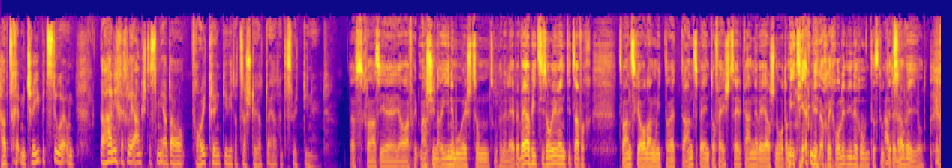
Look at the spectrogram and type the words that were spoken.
Hauptsächlich hat mit Schreiben zu tun. Und da habe ich ein bisschen Angst, dass mir da die Freude könnte wieder zerstört werden. Das will ich nicht. Dass quasi, äh, ja, einfach in die Maschinerie rein musst, zum, zum können leben. Wäre ein bisschen so, wie wenn du jetzt einfach 20 Jahre lang mit einer Tanzband auf Festzelt gegangen wärst, nur damit irgendwie noch ein bisschen Kohle reinkommt, das tut dir dann auch weh, oder? Genau.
